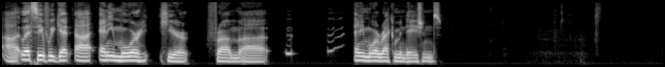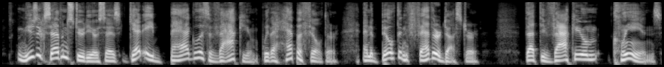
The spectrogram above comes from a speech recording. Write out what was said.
Uh, let's see if we get uh, any more here from uh, any more recommendations. Music 7 Studio says get a bagless vacuum with a HEPA filter and a built in feather duster that the vacuum cleans,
